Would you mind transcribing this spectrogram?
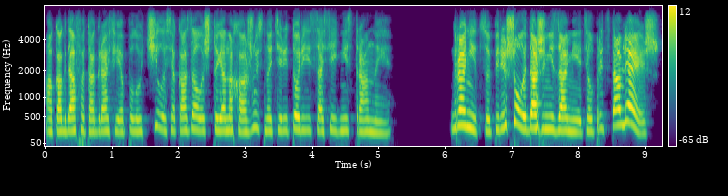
А когда фотография получилась, оказалось, что я нахожусь на территории соседней страны. Границу перешел и даже не заметил, представляешь?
